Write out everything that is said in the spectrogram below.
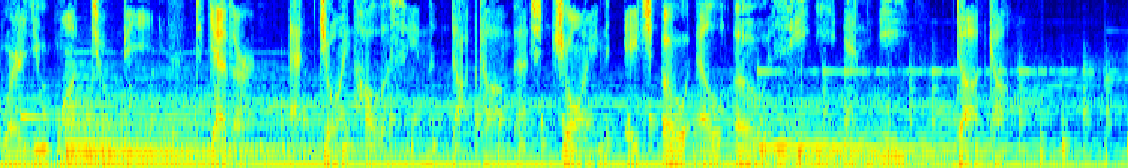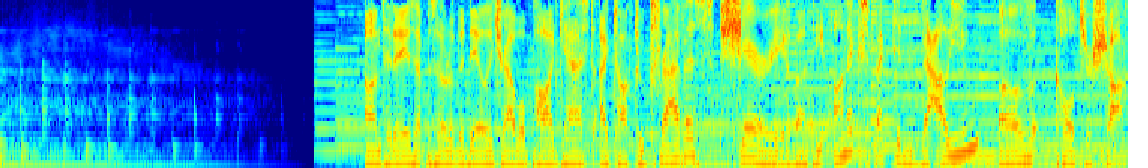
where you want to be together at joinholocene.com. That's join, H O L O C E N E.com. On today's episode of the Daily Travel Podcast, I talk to Travis Sherry about the unexpected value of culture shock.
